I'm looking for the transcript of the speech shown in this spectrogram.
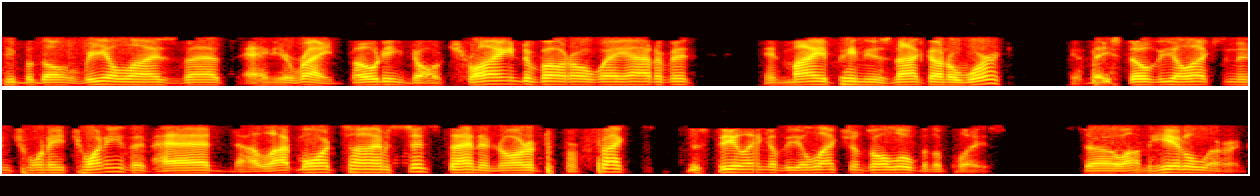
People don't realize that, and you're right. Voting, or trying to vote our way out of it, in my opinion, is not going to work. If they stow the election in 2020, they've had a lot more time since then in order to perfect the stealing of the elections all over the place. So I'm here to learn.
